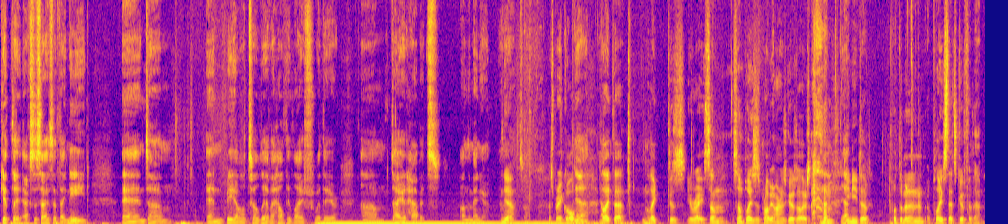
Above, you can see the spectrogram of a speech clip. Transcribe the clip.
get the exercise that they need, and um, and be able to live a healthy life with their um, diet habits on the menu. Yeah. So, that's pretty cool. yeah. I like that. I like because you're right. Some some places probably aren't as good as others. Mhm, yeah. You need to put them in a place that's good for them.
